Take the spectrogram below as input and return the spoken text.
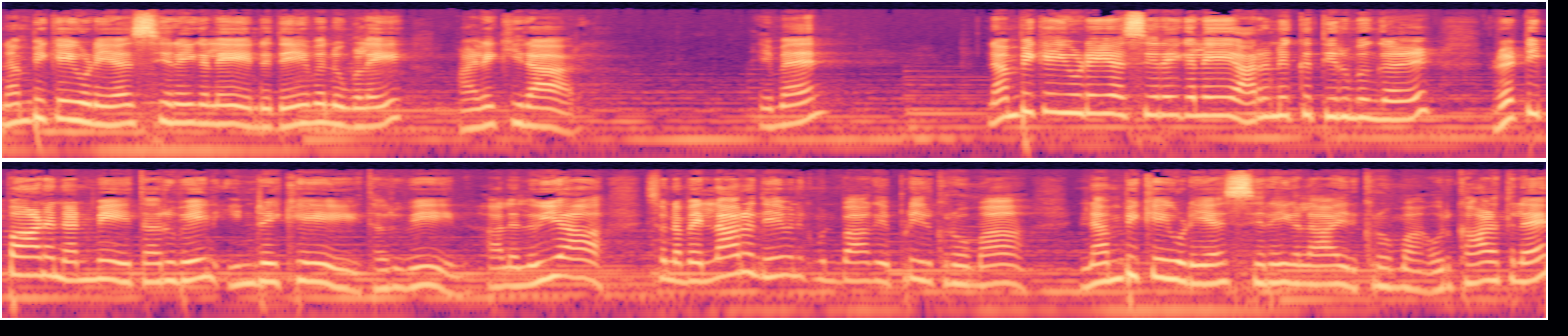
நம்பிக்கையுடைய சிறைகளே என்று தேவன் உங்களை அழைக்கிறார். Amen. நம்பிக்கையுடைய சிறைகளே அரணுக்கு திரும்புங்கள். ரெட்டிப்பான நன்மையை தருவேன் இன்றைக்கே தருவேன். ஹalleluya ஸோ நம்ம எல்லாரும் தேவனுக்கு முன்பாக எப்படி இருக்கிறோமா? நம்பிக்கையுடைய சிறைகளா இருக்கிறோமா? ஒரு காலத்துல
